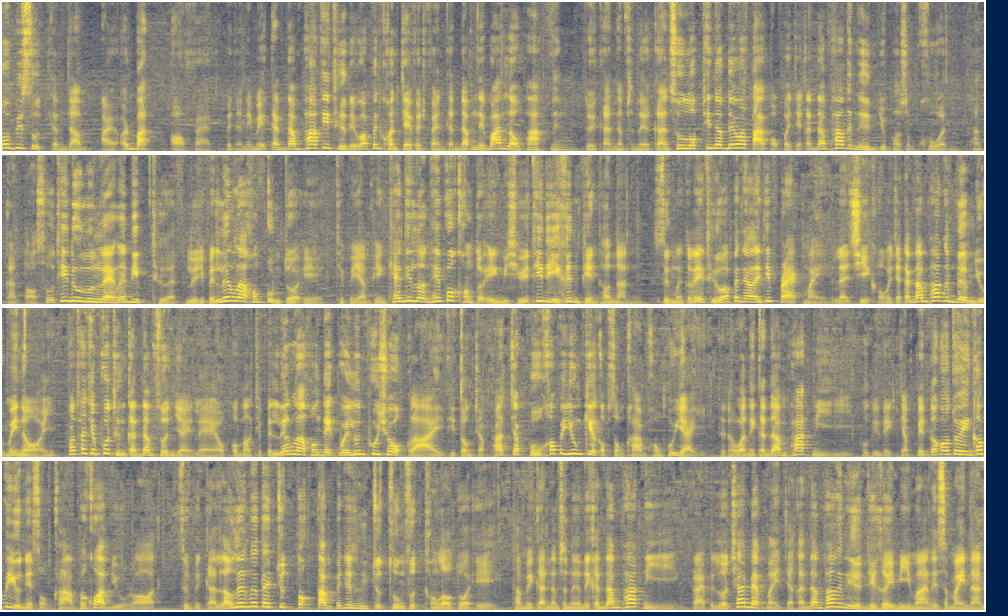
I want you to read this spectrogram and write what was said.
โมบิสุดกันดัมไอออนบัต ออฟแฟเป็นอนิเมะกันดั้มภาคที่ถือได้ว่าเป็นขวัญใจแฟนๆกันดั้มในบ้านเราภาคหนึ่ง โดยการนำเสนอการสู้รบที่นับได้ว่าต่างออกไปจากกันดั้มภาคอื่นๆอยู่พอสมควรทั้งการต่อสู้ที่ดูรุนแรงและดิบเถื่อน หรือจะเป็นเรื่องราวของกลุ่มตัวเอกที่พยายามเพียงแค่ดิ้นรนให้พวกของตัวเองมีชีวิตที่ดีขึ้นเพียงเท่านั้น ซึ่งมันก็ได้ถือว่าเป็นอะไรที่แปลกใหม่ และฉีกออกไปจากกันดั้มภาคเดิมๆอยู่ไม่น้อย เพราะถ้าจะพูดถึงกันดั้มส่วนใหญ่แล้วก็มักจะเป็นเรื่องราวของเด็กวัยรุ่นผู้โชคร้าย ที่ต้องจับพลัดจับผลูเข้าไปยุ่งเกี่ยวกับสงครามของผู้ใหญ่ แต่ถ้าวันในกันดั้มภาคนี้พวกเด็กจำเป็นต้องเอาตัวเองเข้าไปอยู่ในสงครามเพื่อความอยู่รอด ซึ่งเป็นการเล่าเรื่องตั้งแต่จุดตกต่ำไปจนถึงจุดสูงสุดของเราตัวเองทำให้การนำเสนอในการดั้มภาคนี้ กลายเป็นรสชาติแบบใหม่จากการดั้มภาคอื่นๆที่เคยมีมาในสมัยนั้น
